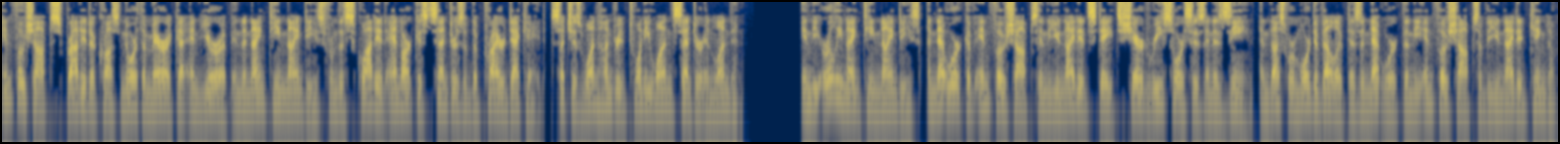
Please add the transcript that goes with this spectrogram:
Infoshops sprouted across North America and Europe in the 1990s from the squatted anarchist centers of the prior decade, such as 121 Centre in London. In the early 1990s, a network of infoshops in the United States shared resources and a zine, and thus were more developed as a network than the infoshops of the United Kingdom.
